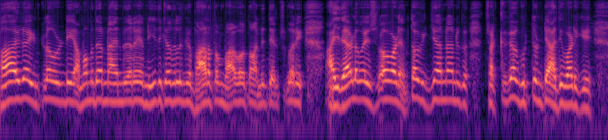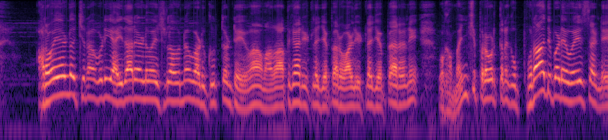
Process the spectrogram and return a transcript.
హాయిగా ఇంట్లో ఉండి అమ్మమ్మ దగ్గర నాయన దగ్గర నీతి కథలు భారతం భాగవతం అన్నీ తెలుసుకొని ఐదేళ్ళ వయసులో వాడు ఎంతో విజ్ఞానానికి చక్కగా గుర్తుంటే అది వాడికి అరవై ఏళ్ళు వచ్చినా కూడా ఈ ఐదారేళ్ళ వయసులో ఉన్న వాడు గుర్తుంటే మా తాతగారు ఇట్లా చెప్పారు వాళ్ళు ఇట్లా చెప్పారని ఒక మంచి ప్రవర్తనకు పునాది పడే వయసు అండి.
